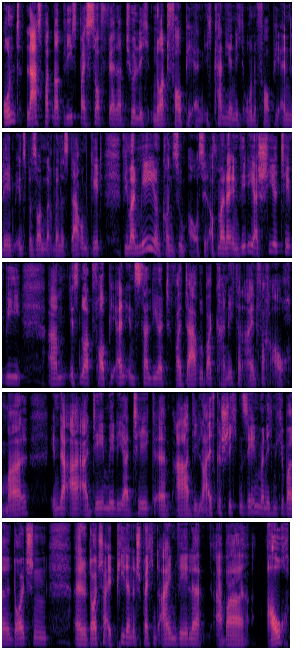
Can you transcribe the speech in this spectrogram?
Und last but not least bei Software natürlich NordVPN. Ich kann hier nicht ohne VPN leben, insbesondere wenn es darum geht, wie mein Medienkonsum aussieht. Auf meiner Nvidia Shield TV ähm, ist NordVPN installiert, weil darüber kann ich dann einfach auch mal in der ARD-Mediathek äh, A, die Live-Geschichten sehen, wenn ich mich über eine, deutschen, äh, eine deutsche IP dann entsprechend einwähle, aber auch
